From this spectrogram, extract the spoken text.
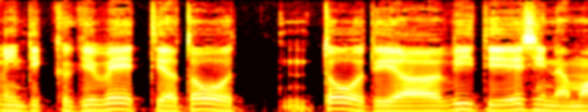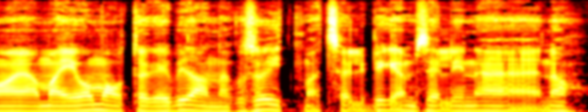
mind ikkagi veeti ja tood-, toodi ja viidi esinema ja ma ei, oma autoga ei pidanud nagu sõitma, et see oli pigem selline noh,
